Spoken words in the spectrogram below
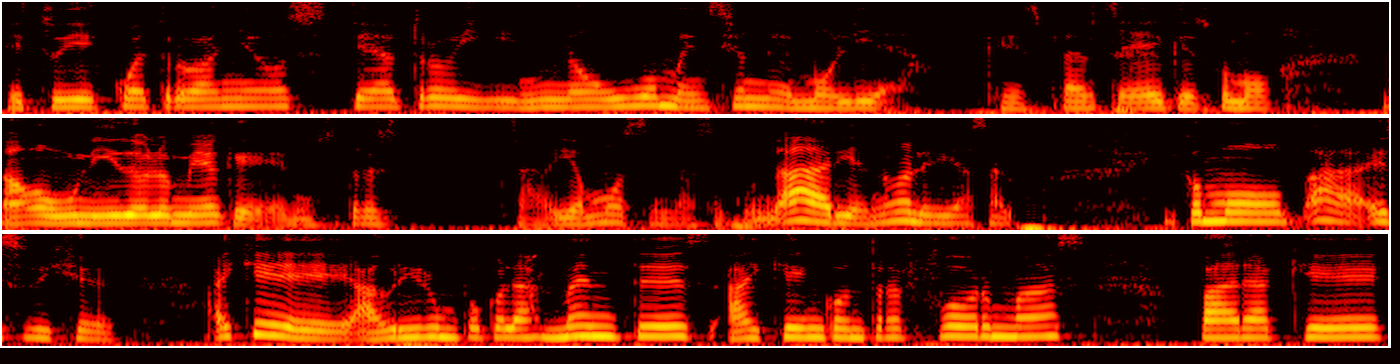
estudié cuatro años teatro y no hubo mención de Molière, que es francés, que es como no, un ídolo mío que nosotros sabíamos en la secundaria, ¿no? Leías algo. Y como, ah, eso dije, hay que abrir un poco las mentes, hay que encontrar formas para que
